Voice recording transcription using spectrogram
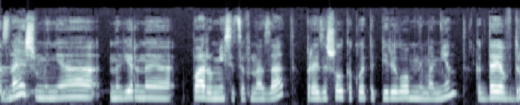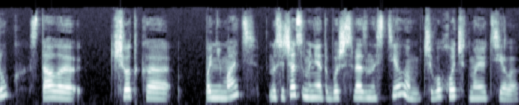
Знаешь, у меня, наверное, пару месяцев назад произошел какой-то переломный момент, когда я вдруг стала четко понимать, но сейчас у меня это больше связано с телом, чего хочет мое тело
